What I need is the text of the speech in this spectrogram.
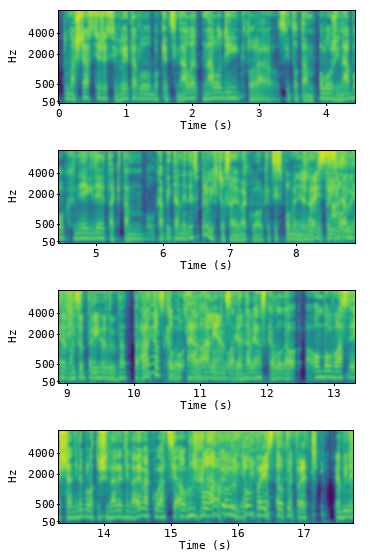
Tu máš šťastie, že si v lietadle, lebo keď si na, le, na lodi, ktorá si to tam položí na bok niekde, tak tam bol kapitán jeden z prvých, čo sa evakuoval, keď si spomenieš na tú Presne. príhodu. Ale- pamätám túto príhodu. Tá, tá Ale to, talianská to bol, áno, áno, to Talianska. tá talianská loď. On bol vlastne, ešte ani nebola tuši nariadená evakuácia, on už bol na On už pevnine. bol pre istotu preč. Aby ne,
